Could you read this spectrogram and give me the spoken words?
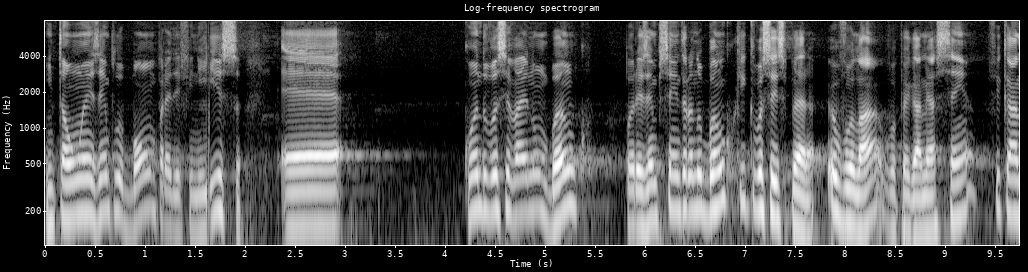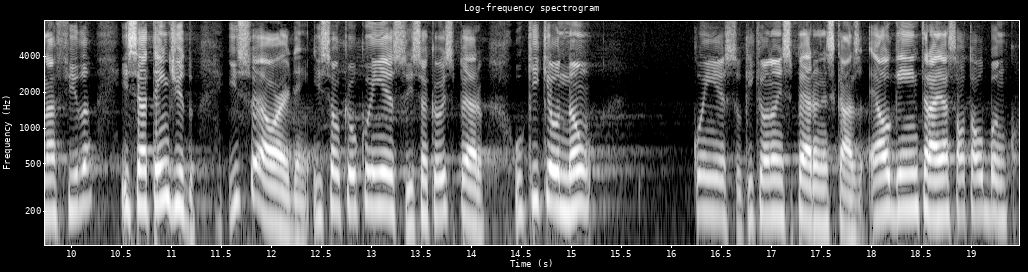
Então, um exemplo bom para definir isso é quando você vai num banco, por exemplo, você entra no banco, o que, que você espera? Eu vou lá, vou pegar minha senha, ficar na fila e ser atendido. Isso é ordem, isso é o que eu conheço, isso é o que eu espero. O que, que eu não conheço, o que, que eu não espero nesse caso? É alguém entrar e assaltar o banco.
